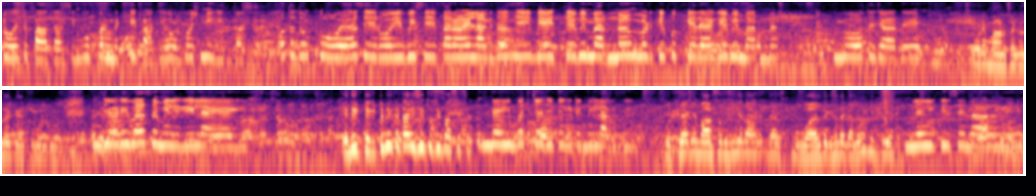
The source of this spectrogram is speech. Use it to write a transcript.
ਟੋਏ 'ਚ ਪਾਤਾ ਸੀ ਉੱਪਰ ਮਿੱਟੀ ਪਾਤੀ ਹੋਰ ਕੁਛ ਨਹੀਂ ਕੀਤਾ ਸੀ। ਬਹੁਤ ਦੁੱਖ ਹੋਇਆ ਸੀ ਰੋਈ ਵੀ ਸੀ ਪਰ ਐਂ ਲੱਗਦਾ ਸੀ ਵੀ ਇੱਥੇ ਵੀ ਮਰਨਾ ਮੁੜ ਕੇ ਭੁੱਖੇ ਰਹਿ ਗਏ ਵੀ ਮਰਨਾ। ਬਹੁਤ ਜ਼ਿਆਦੇ। ਉਹਰੇ ਮਾਨਸਾ ਕਿਉਂ ਲੈ ਕੇ ਜਿਹੜੀ ਬੱਸ ਮਿਲ ਗਈ ਲੈ ਆਈ। ਇਹਦੀ ਟਿਕਟ ਵੀ ਕਟਾਈ ਸੀ ਤੁਸੀਂ ਬੱਸ 'ਚ? ਨਹੀਂ ਬੱਚੇ ਦੀ ਟਿਕਟ ਨਹੀਂ ਲੱਗਦੀ। ਉੱਥੇ ਆ ਕੇ ਮਾਨਸਾ ਤੁਸੀਂ ਜਿਹੜਾ ਮੋਬਾਈਲ ਤੇ ਕਿਸੇ ਨਾਲ ਗੱਲ ਵੀ ਕੀਤੀ ਹੈ? ਨਹੀਂ ਕਿਸੇ ਨਾਲ ਨਹੀਂ।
